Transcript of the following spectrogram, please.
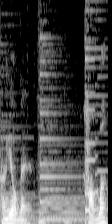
朋友们，好梦。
